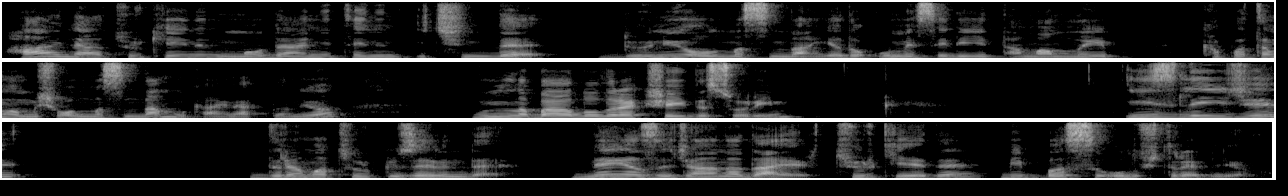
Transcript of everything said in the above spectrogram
hala Türkiye'nin modernitenin içinde dönüyor olmasından ya da o meseleyi tamamlayıp kapatamamış olmasından mı kaynaklanıyor? Bununla bağlı olarak şeyi de sorayım. İzleyici dramaturg üzerinde ne yazacağına dair Türkiye'de bir bası oluşturabiliyor mu?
